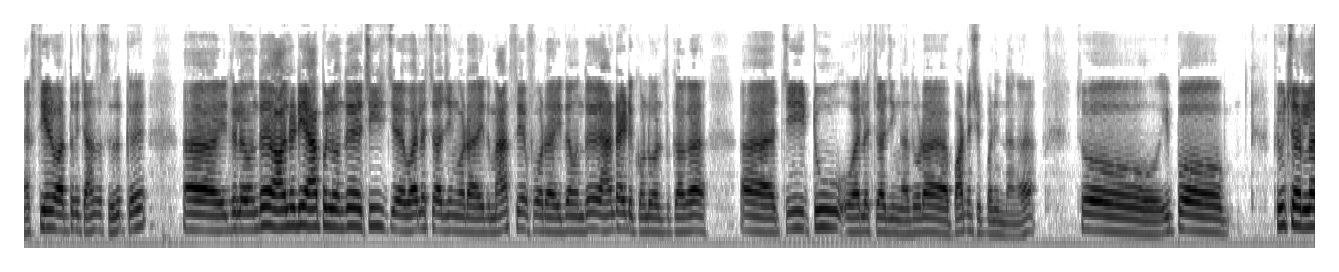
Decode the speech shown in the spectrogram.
நெக்ஸ்ட் இயர் வரத்துக்கு சான்சஸ் இருக்குது இதில் வந்து ஆல்ரெடி ஆப்பிள் வந்து சீ ஒயர்லெஸ் சார்ஜிங்கோட இது மேக்ஸ் சேஃபோட இதை வந்து ஆண்ட்ராய்டுக்கு கொண்டு வரதுக்காக சி டூ ஒயர்லெஸ் சார்ஜிங் அதோட பார்ட்னர்ஷிப் பண்ணியிருந்தாங்க. ஸோ இப்போ ஃப்யூச்சரில்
